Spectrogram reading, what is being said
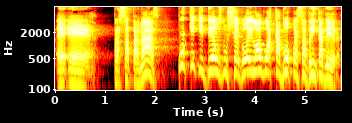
é, é, Satanás, por que, que Deus não chegou e logo acabou com essa brincadeira?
